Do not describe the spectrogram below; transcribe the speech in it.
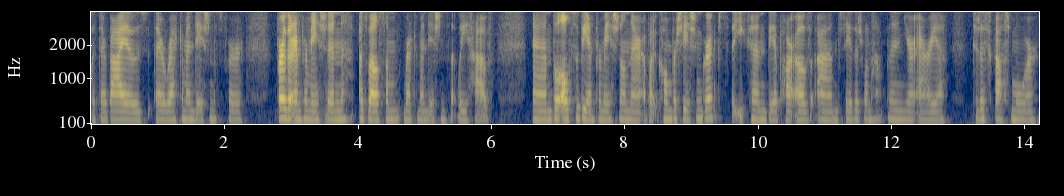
with their bios, their recommendations for further information as well as some recommendations that we have. Um, there'll also be information on there about conversation groups that you can be a part of and see if there's one happening in your area to discuss more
